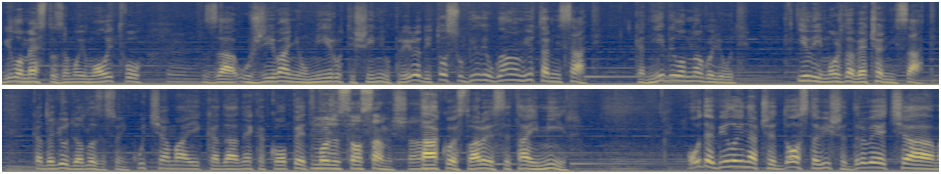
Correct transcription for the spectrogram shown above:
bilo mesto za moju molitvu, za uživanje u miru, tišini u prirodi. To su bili uglavnom jutarnji sati, kad nije bilo mnogo ljudi. Ili možda večernji sati, kada ljudi odlaze svojim kućama i kada nekako opet Može se osamiš, a? tako je, stvaruje se taj mir. Ovde je bilo inače dosta više drveća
